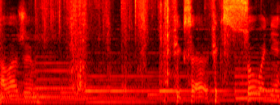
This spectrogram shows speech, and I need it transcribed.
налажуємо фіксовані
